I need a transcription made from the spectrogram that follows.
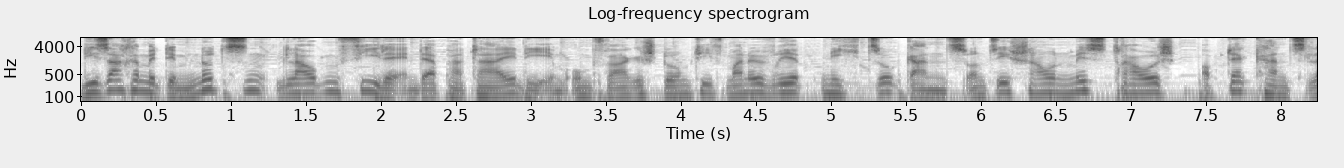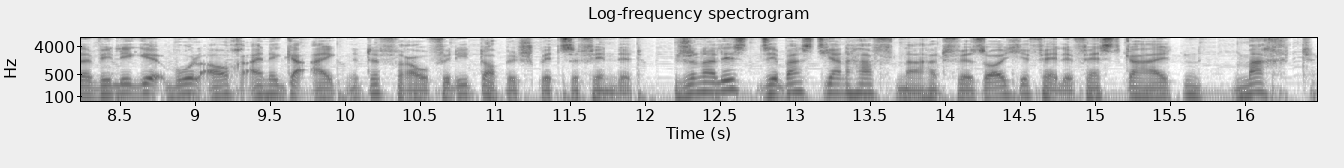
Die Sache mit dem Nutzen glauben viele in der Partei, die im Umfragesturmtief manövriert, nicht so ganz und sie schauen misstrauisch, ob der Kanzlerwillige wohl auch eine geeignete Frau für die Doppelspitze findet. Journalist Sebastian Hafner hat für solche Fälle festgehalten, Macht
